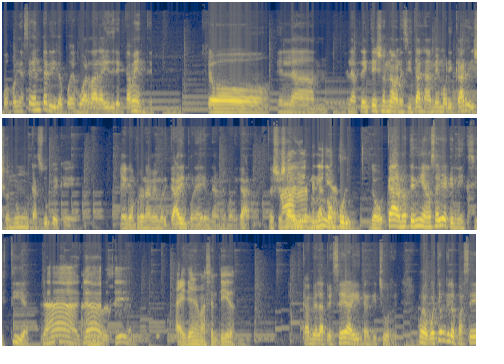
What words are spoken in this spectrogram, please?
Vos ponías Enter y lo podés guardar ahí directamente. Pero en la, en la PlayStation no, necesitas la memory card y yo nunca supe que que compré una memory card y poner ahí una memory card. Entonces yo ya Ah, no la en la tenías. compu lo- claro, no tenía, no sabía que ni existía. Ah, claro, sí. Ahí tiene más sentido. Cambia la PC ahí tranquichurri. Bueno, cuestión que lo pasé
